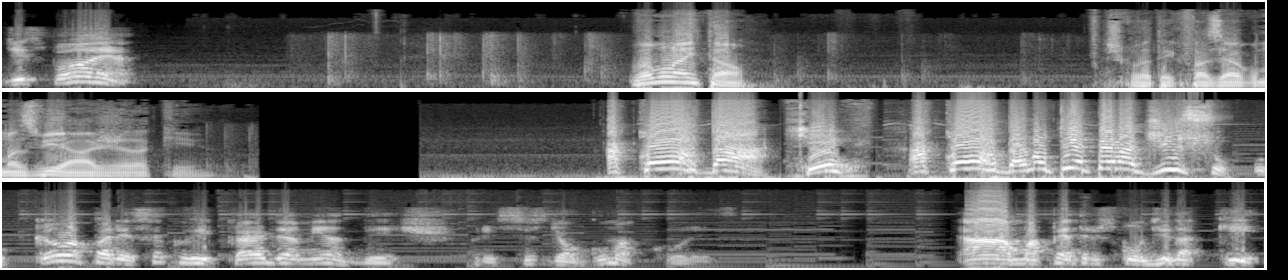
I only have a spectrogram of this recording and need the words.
Disponha! Vamos lá, então. Acho que vou ter que fazer algumas viagens aqui. Acorda! Que? Acorda! Não tenha pena disso! O cão aparecer com o Ricardo é a minha deixa. Preciso de alguma coisa. Ah, uma pedra escondida aqui.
